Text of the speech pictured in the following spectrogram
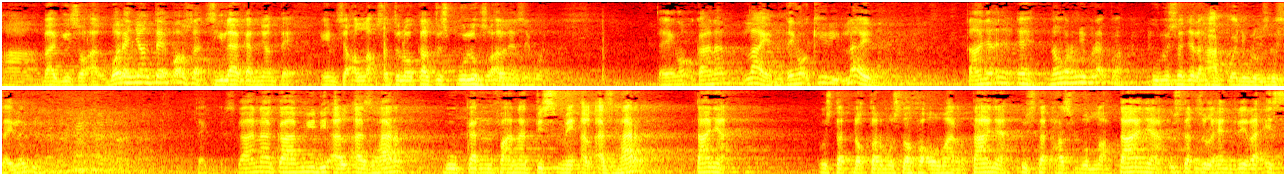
ah, bagi soal, boleh nyontek Pak Ustaz? Silakan nyontek. Insya Allah satu lokal itu 10 soalnya saya buat. Tengok kanan lain, tengok kiri lain. Tanya, eh nomor ini berapa? Ulus sajalah aku aja belum selesai lagi. Karena kami di Al-Azhar bukan fanatisme Al-Azhar, tanya Ustadz Dr. Mustafa Umar, tanya Ustadz Hasbullah, tanya Ustadz Zulhendri Rais.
